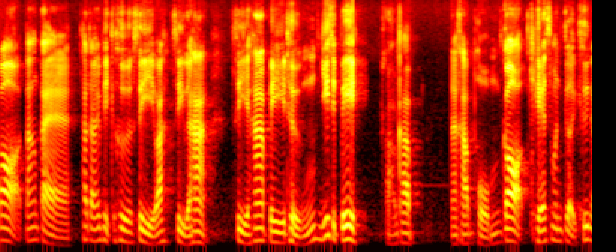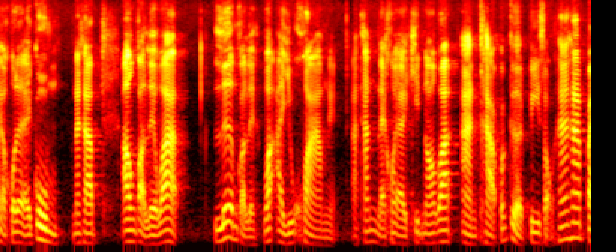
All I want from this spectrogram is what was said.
ก็ตั้งแต่ถ้าจำไม่ผิดก็คือสี่ปะสี่หรือห้าสี่ห้าปีถึงยี่สิบปีครับครับ นะครับผมก็เคสมันเกิดขึ้นกับคนหลาย ๆ กลุ่มนะครับ เอาก่อนเลยว่าเริ่มก่อนเลยว่าอายุความเนี่ยอะท่านหลายคนอาจจะคิดเนาะว่าอ่านข่าวก็เกิดปีสองห้าห้าแป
